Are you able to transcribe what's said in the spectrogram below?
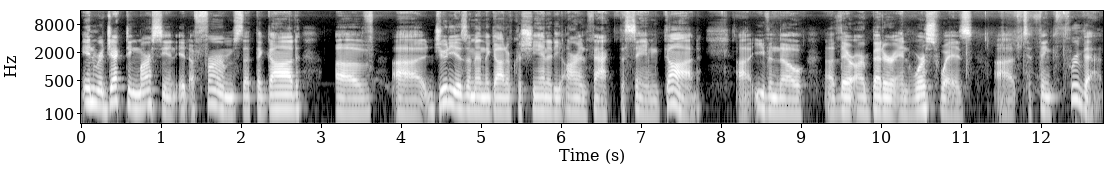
in rejecting Marcion, it affirms that the God of uh, Judaism and the God of Christianity are in fact the same God, uh, even though there are better and worse ways to think through that.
